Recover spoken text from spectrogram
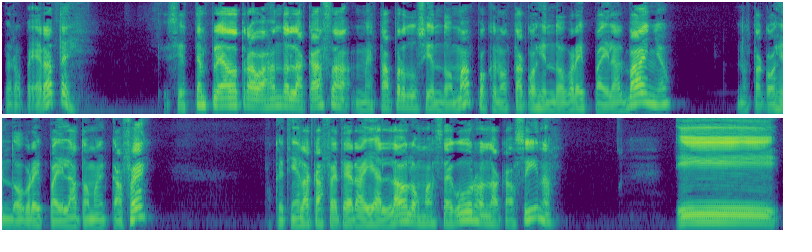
pero espérate, si este empleado trabajando en la casa me está produciendo más porque no está cogiendo break para ir al baño, no está cogiendo break para ir a tomar café que tiene la cafetera ahí al lado, lo más seguro, en la cocina. Y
